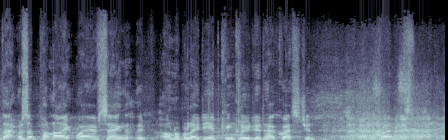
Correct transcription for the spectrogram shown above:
That was a polite way of saying that the Honourable Lady had concluded her question. the Prime Minister.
